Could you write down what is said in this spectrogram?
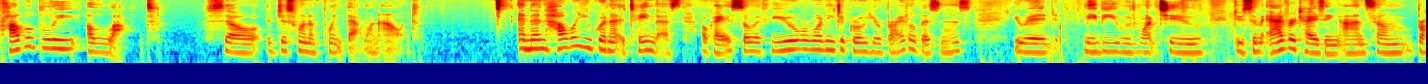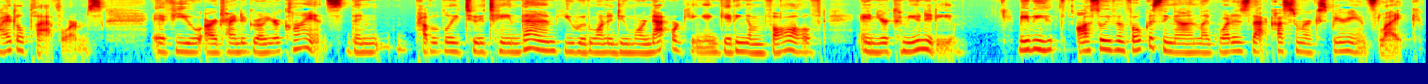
Probably a lot. So I just want to point that one out. And then how are you going to attain this? Okay, so if you were wanting to grow your bridal business, you would maybe you would want to do some advertising on some bridal platforms. If you are trying to grow your clients, then probably to attain them, you would want to do more networking and getting involved in your community. Maybe also even focusing on like what is that customer experience like?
